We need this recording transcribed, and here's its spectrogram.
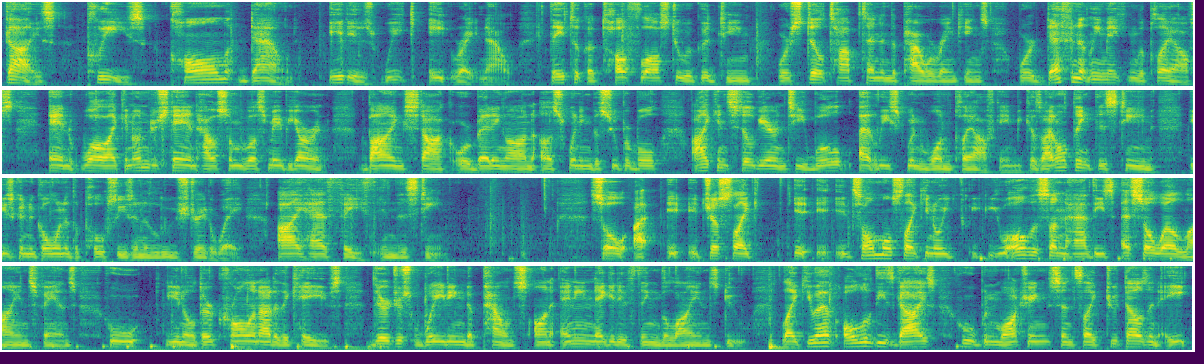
Guys, please calm down. It is week 8 right now. They took a tough loss to a good team. We're still top 10 in the power rankings. We're definitely making the playoffs. And while I can understand how some of us maybe aren't buying stock or betting on us winning the Super Bowl, I can still guarantee we'll at least win one playoff game because I don't think this team is going to go into the postseason and lose straight away. I have faith in this team. So I, it, it just like it, it, it's almost like you know you, you, all of a sudden have these SOL Lions fans who you know they're crawling out of the caves. They're just waiting to pounce on any negative thing the Lions do. Like you have all of these guys who've been watching since like 2008,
